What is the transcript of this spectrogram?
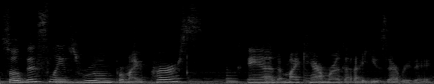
So this leaves room for my purse and my camera that I use every day.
